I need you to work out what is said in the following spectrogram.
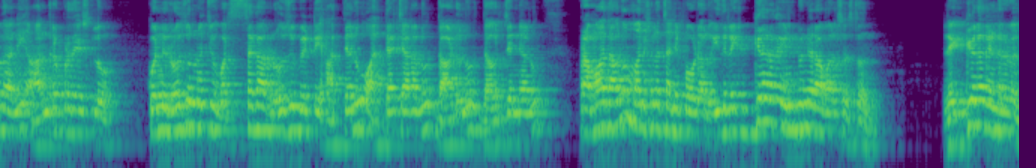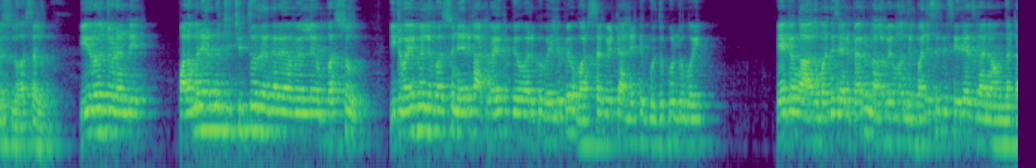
కానీ ఆంధ్రప్రదేశ్లో కొన్ని రోజుల నుంచి వరుసగా రోజు పెట్టి హత్యలు అత్యాచారాలు దాడులు దౌర్జన్యాలు ప్రమాదాలు మనుషుల చనిపోవడాలు ఇది రెగ్యులర్గా ఇంటూనే రావాల్సి వస్తుంది. రెగ్యులర్ ఇంటర్వెల్స్లో అసలు. ఈరోజు చూడండి పలమనేరు నుంచి చిత్తూరు దగ్గర వెళ్ళే బస్సు ఇటువైపు వెళ్ళే బస్సు నేరుగా అటువైపు వరకు వెళ్ళిపోయి వరుస పెట్టి అన్నిటిని గుద్దుకుంటూ పోయి ఏకంగా ఆరు మంది చనిపోయారు నలభై మంది పరిస్థితి సీరియస్గానే ఉందట.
